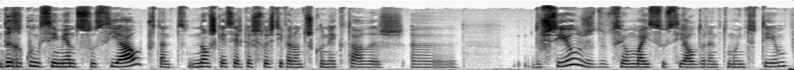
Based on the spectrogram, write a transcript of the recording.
de reconhecimento social, portanto, não esquecer que as pessoas estiveram desconectadas uh, dos seus, do seu meio social durante muito tempo,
